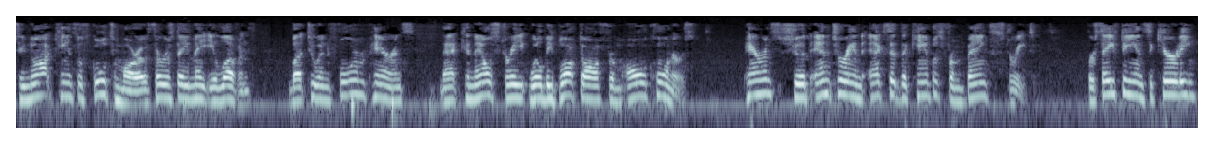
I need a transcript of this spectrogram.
to not cancel school tomorrow, Thursday, May 11th, but to inform parents that Canal Street will be blocked off from all corners. Parents should enter and exit the campus from Banks Street. For safety and security,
